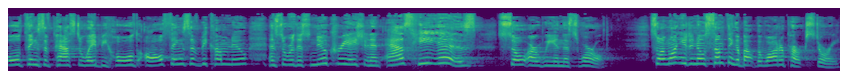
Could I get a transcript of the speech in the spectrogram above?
Old things have passed away. Behold, all things have become new. And so we're this new creation. And as He is, so are we in this world. So I want you to know something about the water park story.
